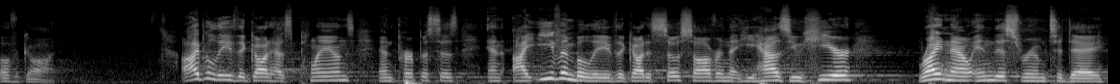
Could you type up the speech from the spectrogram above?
of God. I believe that God has plans and purposes, and I even believe that God is so sovereign that He has you here right now in this room today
